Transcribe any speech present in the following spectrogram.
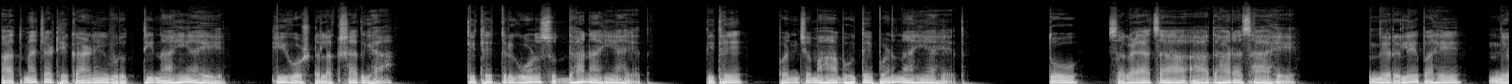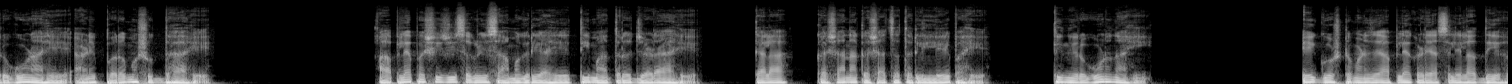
आत्म्याच्या ठिकाणी वृत्ती नाही आहे ही गोष्ट लक्षात घ्या. तिथे त्रिगुणसुद्धा नाही आहेत. तिथे पंचमहाभूते पण नाही आहेत. तो सगळ्याचा आधार असा आहे. निर्लेप आहे निर्गुण आहे आणि परमशुद्ध आहे. आपल्यापाशी जी सगळी सामग्री आहे ती मात्र जड आहे. त्याला कशा ना कशाचा तरी लेप आहे. ती निर्गुण नाही. एक गोष्ट म्हणजे आपल्याकडे असलेला देह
